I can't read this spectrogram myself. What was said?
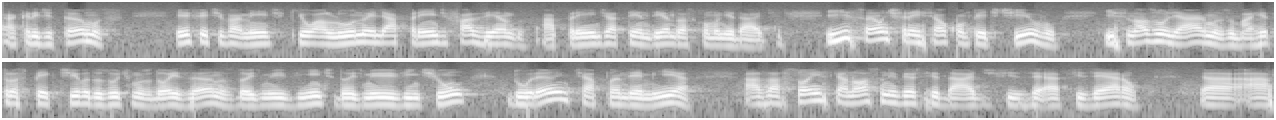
acreditamos efetivamente que o aluno ele aprende fazendo, aprende atendendo as comunidades. E isso é um diferencial competitivo, e se nós olharmos uma retrospectiva dos últimos dois anos, 2020, 2021, durante a pandemia, as ações que a nossa universidade fizer, fizeram uh,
